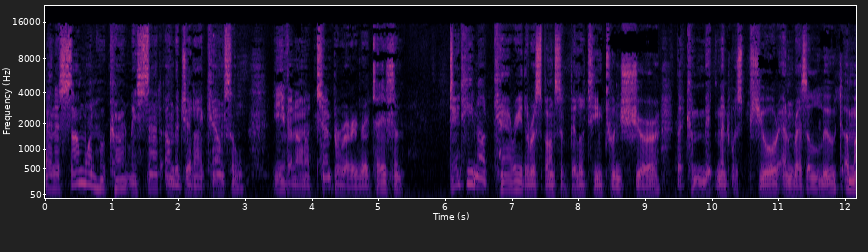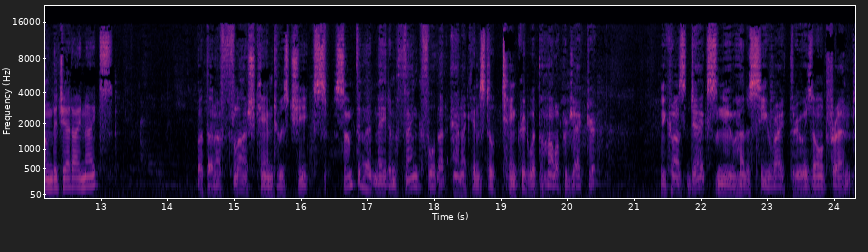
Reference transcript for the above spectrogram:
And as someone who currently sat on the Jedi Council, even on a temporary rotation, did he not carry the responsibility to ensure that commitment was pure and resolute among the Jedi Knights? But then a flush came to his cheeks, something that made him thankful that Anakin still tinkered with the holoprojector. Because Dex knew how to see right through his old friend,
